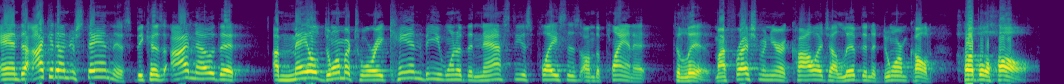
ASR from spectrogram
And uh, I could understand this because I know that a male dormitory can be one of the nastiest places on the planet to live. My freshman year at college, I lived in a dorm called Hubble Hall.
